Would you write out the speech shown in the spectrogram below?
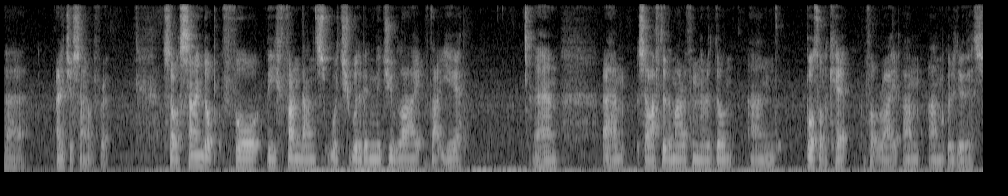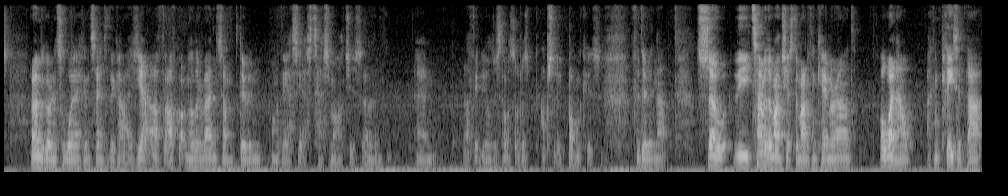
uh, I need to sign up for it. So I signed up for the fan dance, which would have been in July of that year. Um, um, so after the marathon that I'd done and bought all the kit, I thought, right, I'm, I'm going to do this. I remember going into work and saying to the guys, "Yeah, I've, I've got another event. I'm doing one of the SAS test marches." And um, I think they all just thought I was absolutely bonkers for doing that. So the time of the Manchester Marathon came around. I went out. I completed that.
